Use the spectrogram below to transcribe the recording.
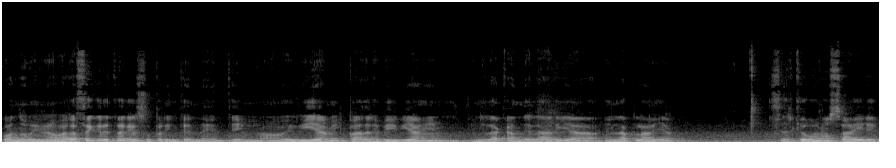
cuando mi mamá era secretaria superintendente, y mi mamá vivía, mis padres vivían en, en la Candelaria, en la playa, cerca de Buenos Aires.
